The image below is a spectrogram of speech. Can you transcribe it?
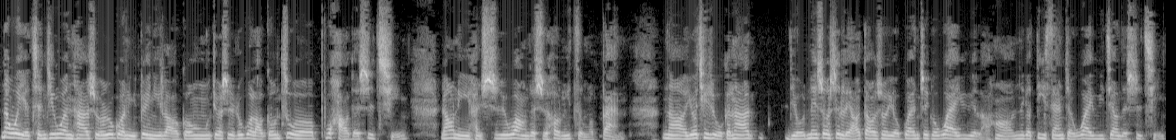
那我也曾经问他说：“如果你对你老公，就是如果老公做不好的事情，然后你很失望的时候，你怎么办？”那尤其是我跟他有，那时候是聊到说有关这个外遇了哈，那个第三者外遇这样的事情，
